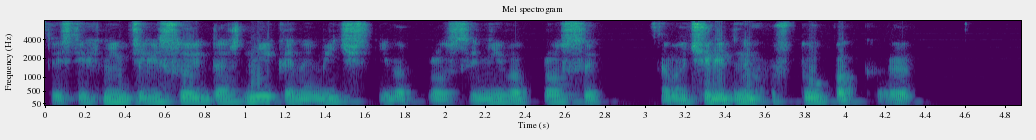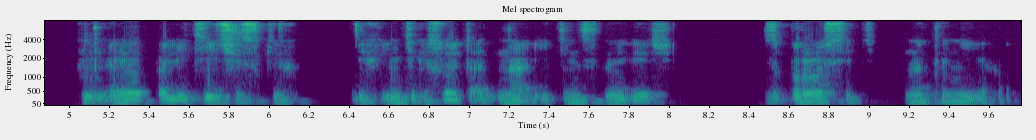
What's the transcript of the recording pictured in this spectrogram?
То есть их не интересуют даже ни экономические вопросы, ни вопросы там, очередных уступок э, э, политических. Их интересует одна единственная вещь — сбросить Натаньяху.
